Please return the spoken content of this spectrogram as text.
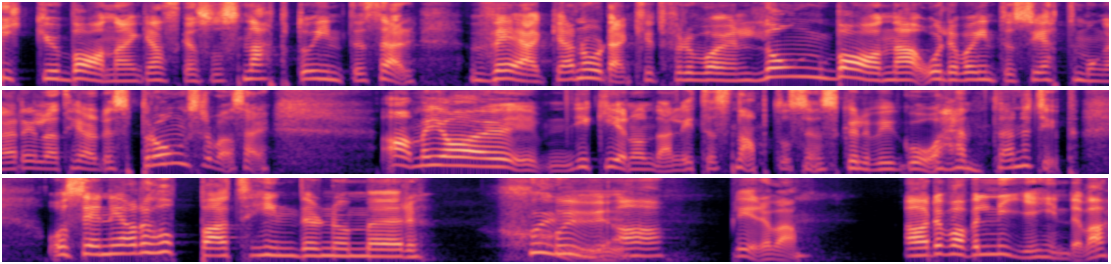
gick ju banan ganska så snabbt och inte så här vägarna ordentligt för det var ju en lång bana och det var inte så jättemånga relaterade språng så det var så här Ja, men jag eh, gick igenom den lite snabbt och sen skulle vi gå och hämta henne typ. Och sen när jag hade hoppat hinder nummer sju, Sju, ja. blir det va? ja, det var väl nio hinder va?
